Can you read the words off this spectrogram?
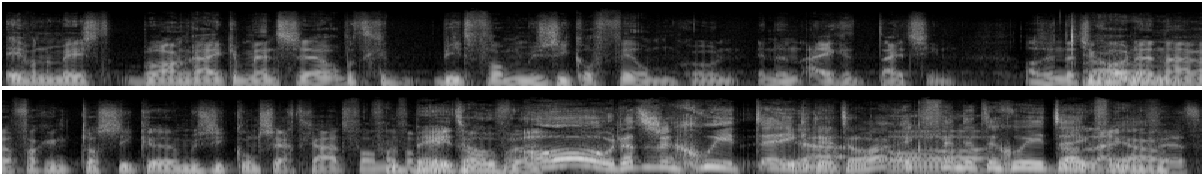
een van de meest belangrijke mensen op het gebied van muziek of film. Gewoon in hun eigen tijd zien. Als in dat je Oh. gewoon eh, naar een fucking klassieke muziekconcert gaat van, van, Van, Beethoven. Beethoven. Oh, dat is een goede take Ja, dit hoor. ik oh, vind dit een goede Dat take van lijkt me jou. vet.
